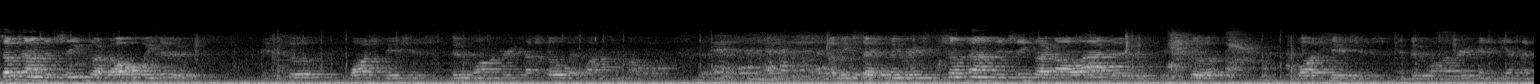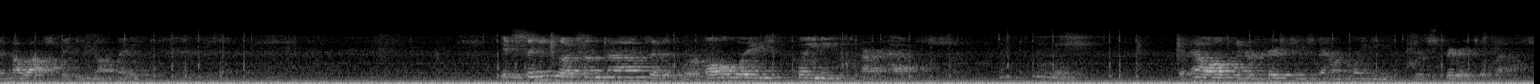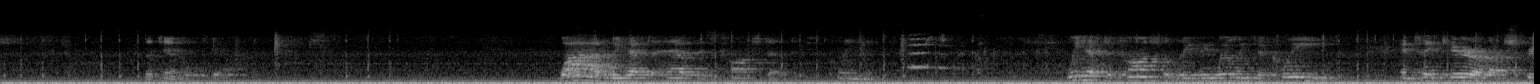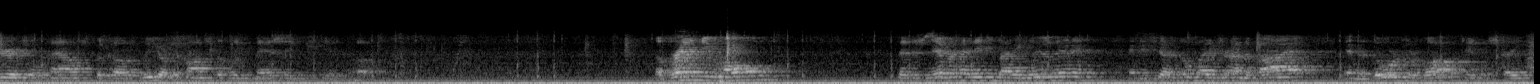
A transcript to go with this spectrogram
Sometimes it seems like all we do is cook, wash dishes, do laundry. I stole that line from my me say, let me sometimes it seems like all I do is cook, wash dishes, and do laundry. And again, that's my wife speaking, not me. It seems like sometimes that we're always cleaning our house. But how often are Christians found cleaning their spiritual house? The temple of God. Why do we have to have this constant cleaning? We have to constantly be willing to clean and take care of our spiritual house because we are constantly messing it up. A brand new home that has never had anybody live in it and it's got nobody trying to buy it and the doors are locked, it will stay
